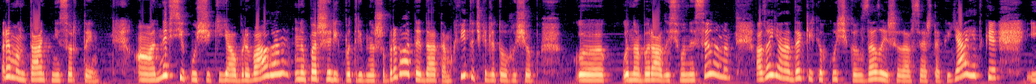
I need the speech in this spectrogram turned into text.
ремонтантні сорти. А, не всі кущики я обривала. Ну, перший рік потрібно ж обривати, да, там квіточки для того, щоб е, набирались вони силами. Але я на декількох кущиках залишила все ж таки ягідки, і,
